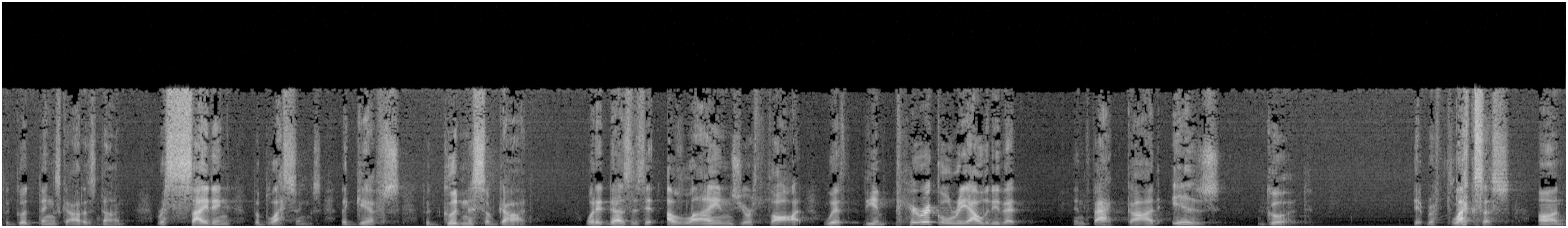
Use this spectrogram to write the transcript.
the good things God has done, reciting the blessings, the gifts, the goodness of God. What it does is it aligns your thought with the empirical reality that, in fact, God is good. It reflects us on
